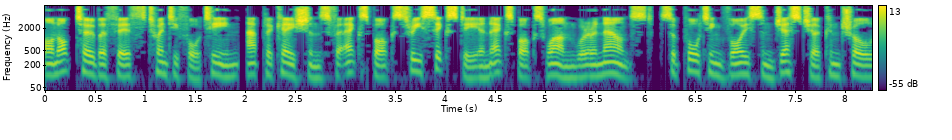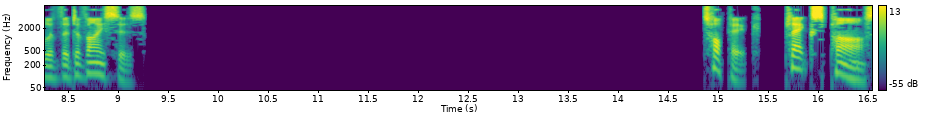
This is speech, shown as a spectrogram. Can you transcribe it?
On October 5, 2014, applications for Xbox 360 and Xbox One were announced, supporting voice and gesture control of the devices. Plex Pass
